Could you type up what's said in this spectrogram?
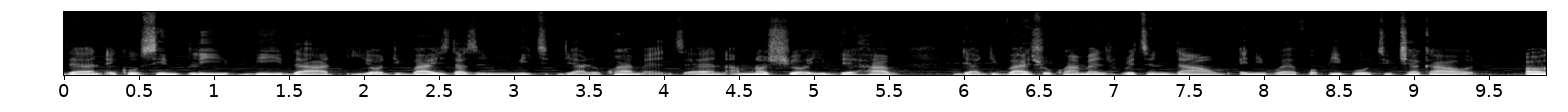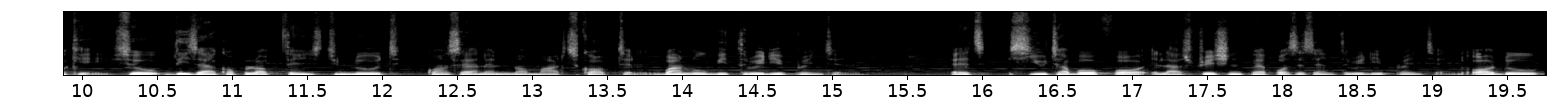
then it could simply be that your device doesn't meet their requirements. And I'm not sure if they have their device requirements written down anywhere for people to check out. Okay, so these are a couple of things to note concerning Nomad sculpting. One will be 3D printing. It's suitable for illustration purposes and 3D printing, although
